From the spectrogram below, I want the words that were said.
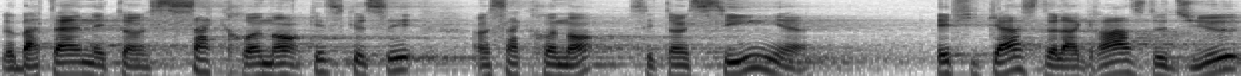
Le baptême est un sacrement. Qu'est-ce que c'est un sacrement? C'est un signe efficace de la grâce de Dieu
